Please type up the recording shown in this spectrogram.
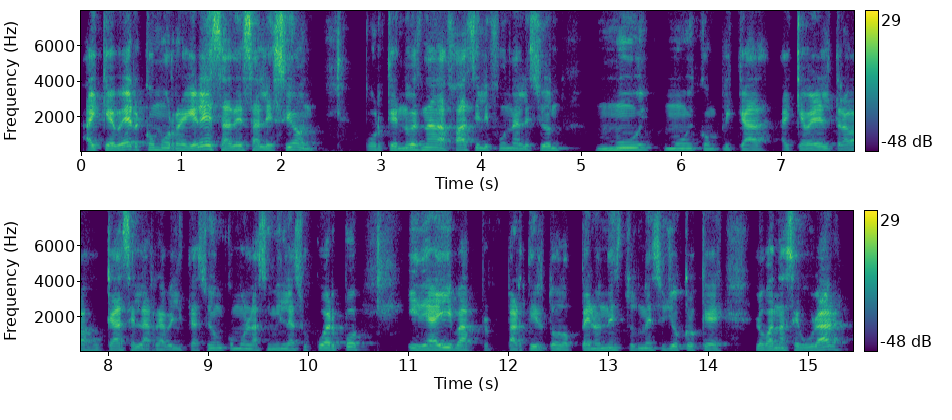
hay que ver cómo regresa de esa lesión, porque no es nada fácil y fue una lesión muy, muy complicada. Hay que ver el trabajo que hace, la rehabilitación, cómo lo asimila su cuerpo y de ahí va a partir todo. Pero en estos meses yo creo que lo van a asegurar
